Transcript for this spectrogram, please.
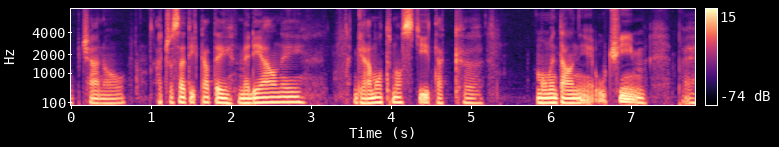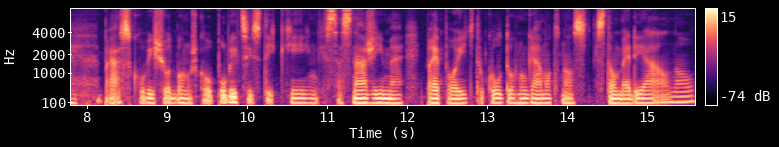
občanov. A čo sa týka tej mediálnej gramotnosti, tak e, momentálne učím pre Praskú vyššiu odbornú školu publicistiky, kde sa snažíme prepojiť tú kultúrnu gramotnosť s tou mediálnou.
